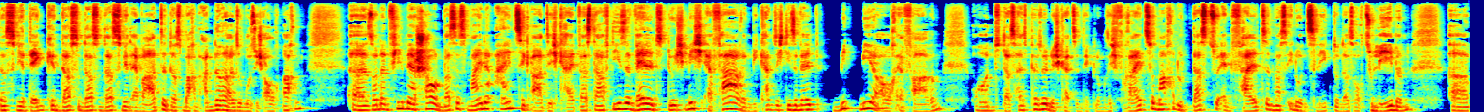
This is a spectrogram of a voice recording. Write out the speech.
dass wir denken, das und das und das wird erwartet, das machen andere, also muss ich auch machen. Äh, sondern vielmehr schauen, was ist meine Einzigartigkeit, was darf diese Welt durch mich erfahren, wie kann sich diese Welt mit mir auch erfahren. Und das heißt Persönlichkeitsentwicklung, sich frei zu machen und das zu entfalten, was in uns liegt und das auch zu leben. Äh,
